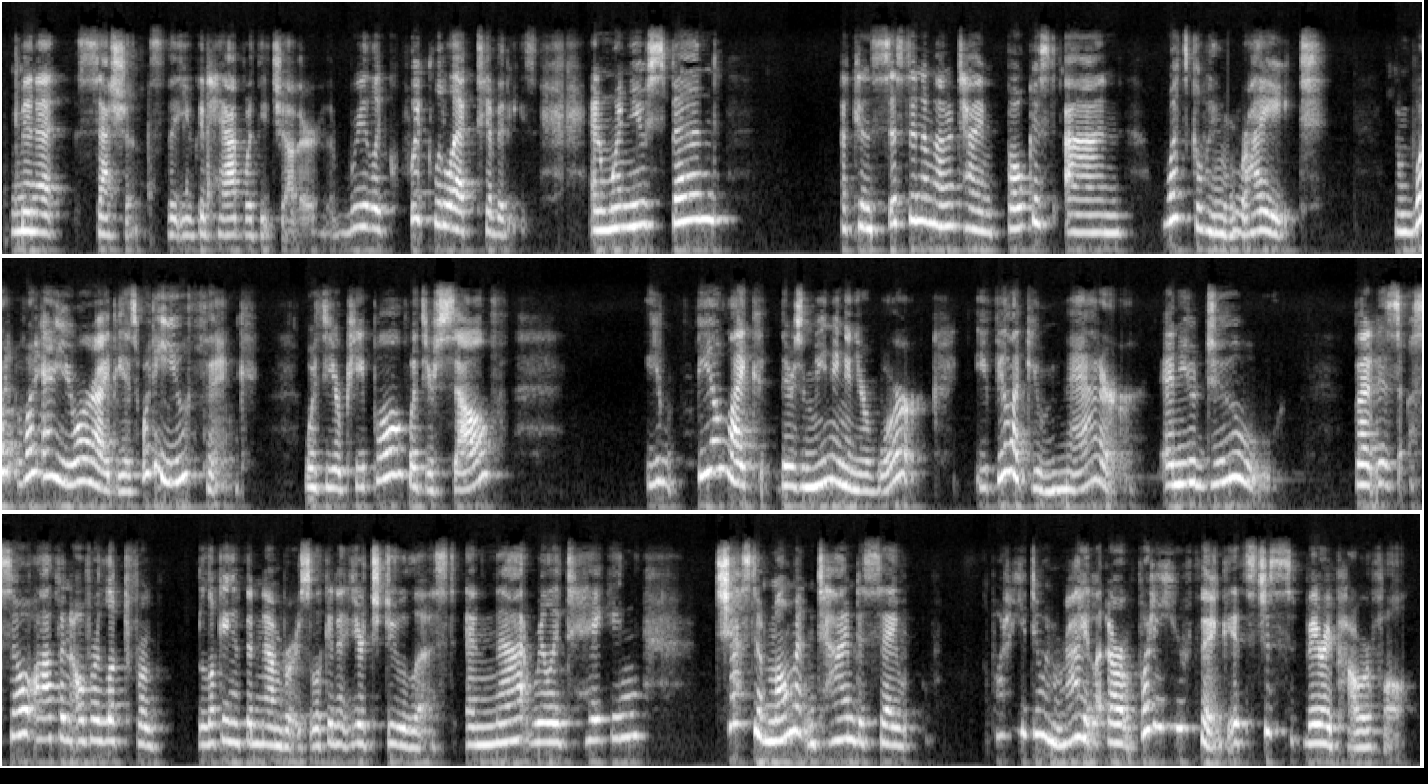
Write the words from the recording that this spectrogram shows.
minute sessions that you can have with each other, really quick little activities. And when you spend a consistent amount of time focused on what's going right, and what, what are your ideas? What do you think with your people, with yourself? You feel like there's meaning in your work. You feel like you matter, and you do. But it's so often overlooked for looking at the numbers, looking at your to do list, and not really taking just a moment in time to say, what are you doing right? Or what do you think? It's just very powerful.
